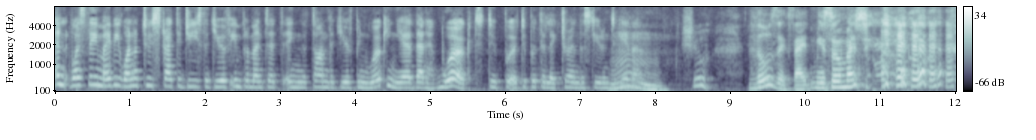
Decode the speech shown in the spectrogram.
And was there maybe one or two strategies that you have implemented in the time that you have been working here that have worked to put, to put the lecturer and the student together? Mm, sure. Those excite me so much.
